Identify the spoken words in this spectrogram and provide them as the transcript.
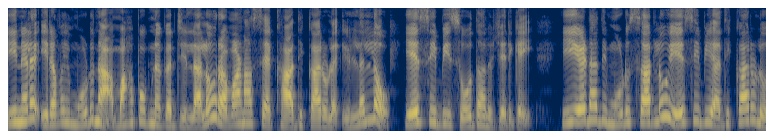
ఈ నెల ఇరవై మూడున మహబూబ్ నగర్ జిల్లాలో రవాణా శాఖ అధికారుల ఇళ్ళల్లో ఏసీబీ సోదాలు జరిగాయి. ఈ ఏడాది మూడుసార్లు ఏసీబీ అధికారులు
